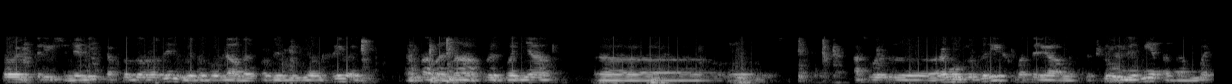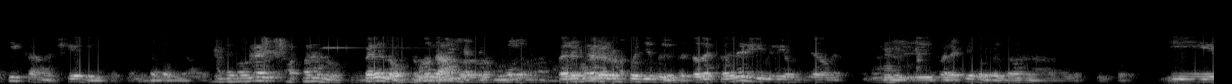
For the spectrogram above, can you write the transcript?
проект рішення міськ Автодор 1. Ми додавали 1 мільйон гривень, а саме на придбання е, асфальт- е, ремонту матеріалів, це струмним методом, мастіка, щебінь, додавали. Не додають, а переносимо. Переносимо, так. Пере- Перерозподілили. З електроенергії мільйон зняли і перекинули на листівку. І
